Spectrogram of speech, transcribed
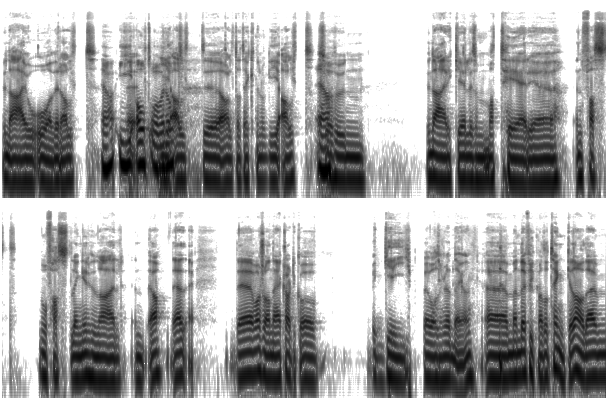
hun er jo overalt. Ja, I alt, I overalt. alt, eh, alt av teknologi. Alt. Ja. Så hun, hun er ikke liksom materie, en fast, noe fast lenger. Hun er en, Ja, det, det var sånn Jeg klarte ikke å begripe hva som skjedde engang. Eh, men det fikk meg til å tenke. da Det er en,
